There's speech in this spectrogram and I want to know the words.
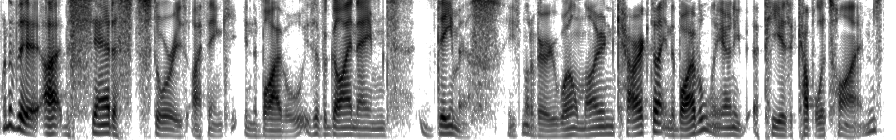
One of the, uh, the saddest stories, I think, in the Bible is of a guy named Demas. He's not a very well known character in the Bible, he only appears a couple of times,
